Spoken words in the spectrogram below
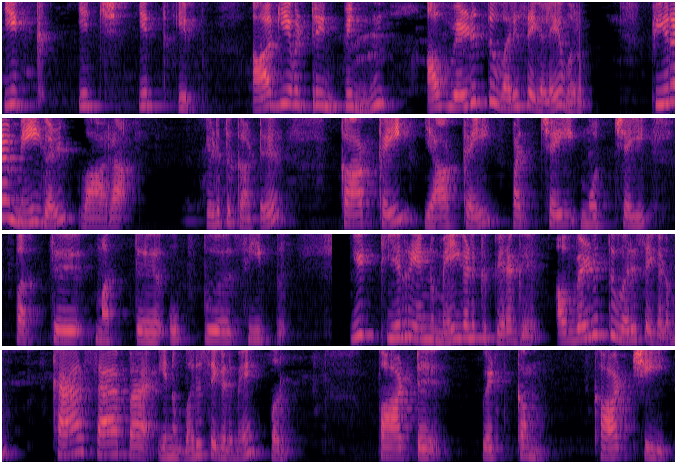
இக் இச் இத் இப் ஆகியவற்றின் பின் அவ்வெழுத்து வரிசைகளே வரும். பிற மெய்கள் வாரா. எடுத்துக்காட்டு காக்கை யாக்கை பச்சை மொச்சை பத்து மத்து உப்பு சீப்பு. இட் இர் என்னும் மெய்களுக்கு பிறகு அவ்வெழுத்து வரிசைகளும் க ச ப என்னும் வரிசைகளுமே வரும். பாட்டு வெட்கம் காட்சி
